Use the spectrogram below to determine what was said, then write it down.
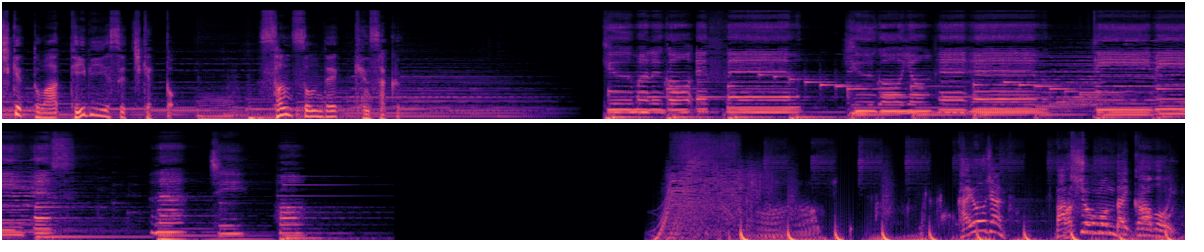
チケットは TBS チケット「サンソン」で検索。905FM 954AM TBS ラジオ。火曜ジャンク爆笑問題カーボーイ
